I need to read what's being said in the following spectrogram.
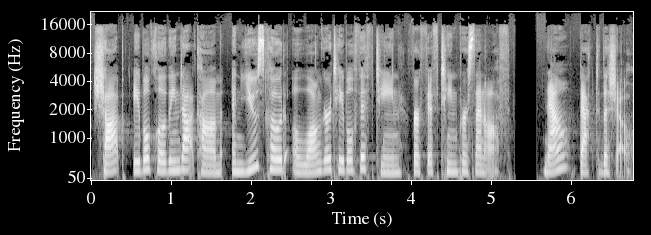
shop ableclothing.com and use code A Longer Table 15 for 15% off. Now, back to the show.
